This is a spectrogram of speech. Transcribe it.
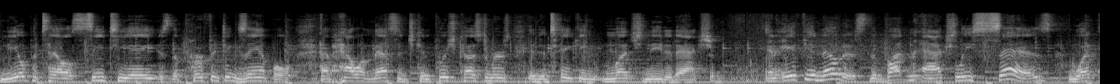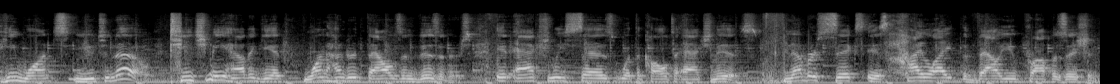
Neil Patel's CTA is the perfect example of how a message can push customers into taking much needed action and if you notice the button actually says what he wants you to know. Teach me how to get 100,000 visitors. It actually says what the call to action is. Number six is highlight the value proposition.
